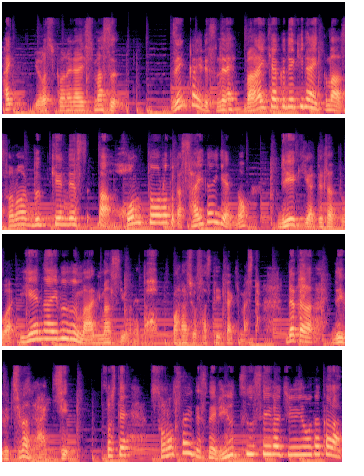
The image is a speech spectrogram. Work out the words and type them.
はい、よろしくお願いします。前回ですね、売却できないと、まあ、その物件です。まあ、本当のとか最大限の利益が出たとは言えない部分もありますよねとお話をさせていただきました。だから出口は大事。そしてその際ですね、流通性が重要だから。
